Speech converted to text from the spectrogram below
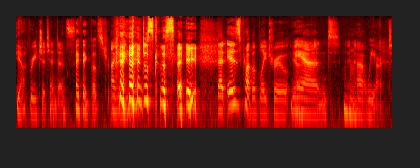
Yeah. breech attendants. I think that's true. I mean- I'm just gonna say, that is probably true, Yeah. and Mhm. uh, we aren't.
